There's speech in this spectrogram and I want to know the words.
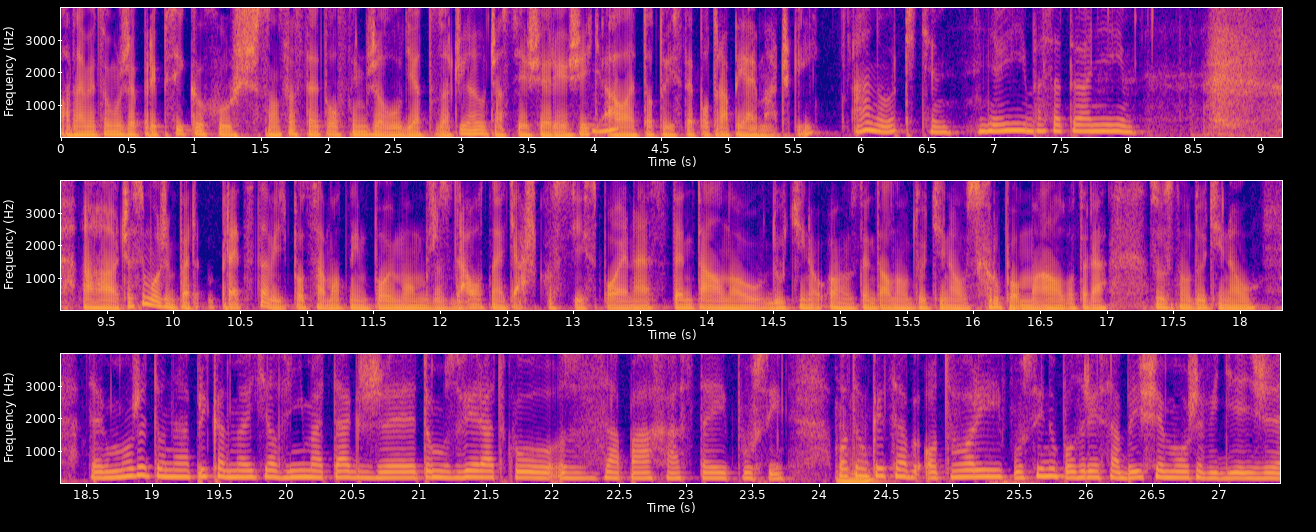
a dajme tomu, že pri psíkoch už som sa stretol s tým, že ľudia to začínajú častejšie riešiť, mm. ale toto isté potrapí aj mačky? Áno, určite. Nevyhýba sa to ani im. Čo si môžem predstaviť pod samotným pojmom, že zdravotné ťažkosti spojené s dentálnou dutinou, oh, s dentálnou dutinou, s chrupom alebo teda s ústnou dutinou? Tak môže to napríklad majiteľ vnímať tak, že tomu zvieratku zapácha z tej pusy. Potom, mm-hmm. keď sa otvorí pusinu, pozrie sa bližšie, môže vidieť, že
